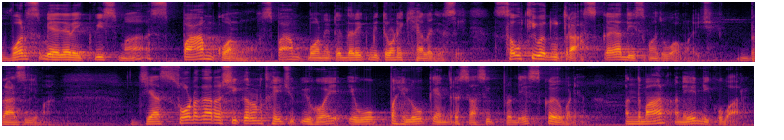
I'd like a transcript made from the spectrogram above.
વર્ષ બે હજાર એકવીસમાં સ્પામ કોલનો, સ્પામ કોલ એટલે દરેક મિત્રોને ખ્યાલ જ હશે, સૌથી વધુ ત્રાસ કયા દેશમાં જોવા મળે છે? બ્રાઝિલમાં. જ્યાં સો ટકા રસીકરણ થઈ ચૂક્યું હોય એવો પહેલો કેન્દ્ર શાસિત પ્રદેશ કયો બન્યો? અંદમાન અને નિકોબાર.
